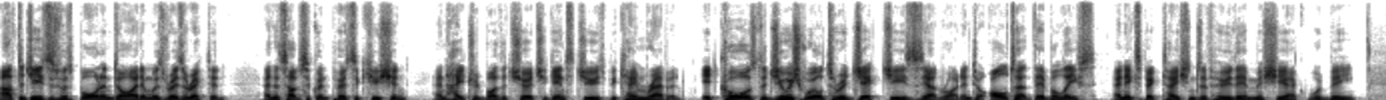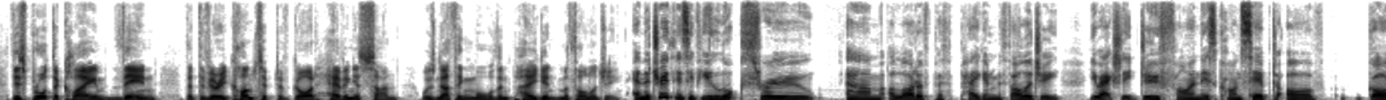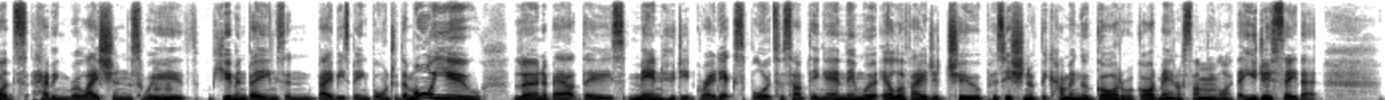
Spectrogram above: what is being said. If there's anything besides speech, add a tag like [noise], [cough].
After Jesus was born and died and was resurrected, and the subsequent persecution and hatred by the church against Jews became rabid, it caused the Jewish world to reject Jesus outright and to alter their beliefs and expectations of who their Mashiach would be. This brought the claim then that the very concept of God having a son was nothing more than pagan mythology. And the truth is, if you look through um, a lot of p- pagan mythology, you actually do find this concept of gods having relations with human beings and babies being born to them, or you learn about these men who did great exploits or something and then were elevated to a position of becoming a god or a god man or something like that. You do see that.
